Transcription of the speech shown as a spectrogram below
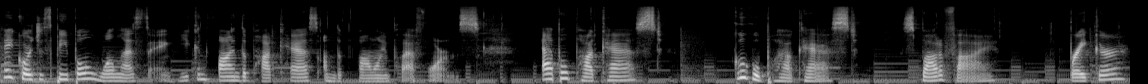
Hey, gorgeous people, one last thing. You can find the podcast on the following platforms Apple Podcast, Google Podcast, Spotify, Breaker,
